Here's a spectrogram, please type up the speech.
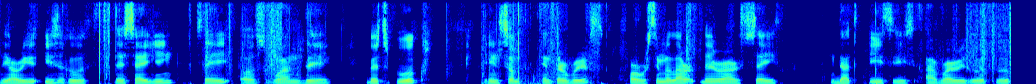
diary is good the saying say us one the best book in some interviews or similar, there are said that it is a very good book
